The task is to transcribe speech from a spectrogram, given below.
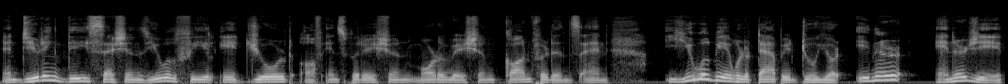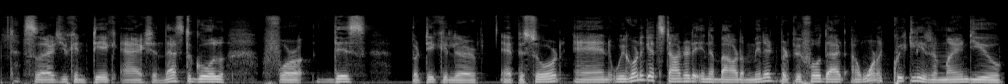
And during these sessions, you will feel a jolt of inspiration, motivation, confidence, and you will be able to tap into your inner energy so that you can take action. That's the goal for this particular episode. And we're going to get started in about a minute. But before that, I want to quickly remind you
